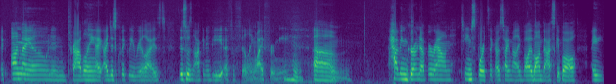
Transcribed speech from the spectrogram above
like on my own and traveling. I, I just quickly realized this was not going to be a fulfilling life for me. Um, having grown up around team sports like i was talking about like volleyball and basketball i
